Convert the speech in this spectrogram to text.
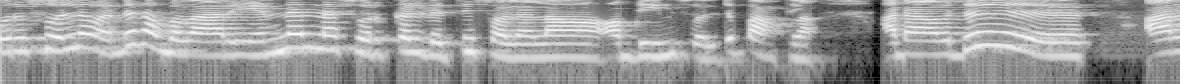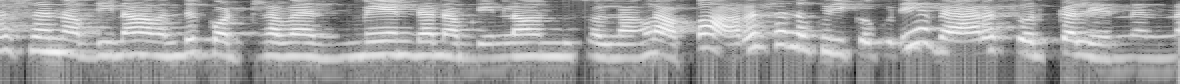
ஒரு சொல்லை வந்து நம்ம வேறு என்னென்ன சொற்கள் வச்சு சொல்லலாம் அப்படின்னு சொல்லிட்டு பார்க்கலாம். அதாவது அரசன் அப்படின்னா வந்து கொற்றவன் வேந்தன் அப்படின்லாம் வந்து சொல்லாங்களா? அப்போ அரசனை குறிக்கக்கூடிய வேறு சொற்கள் என்னென்ன?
